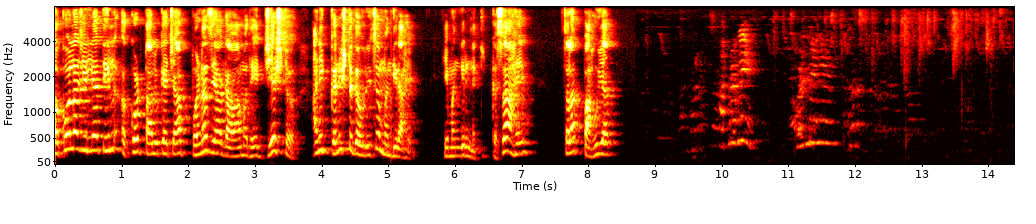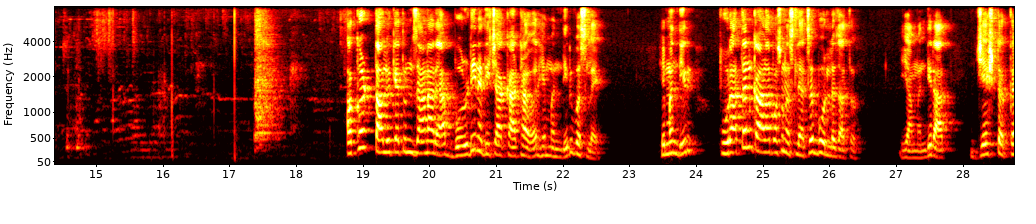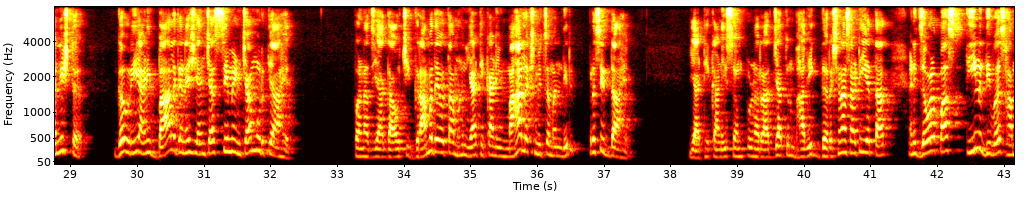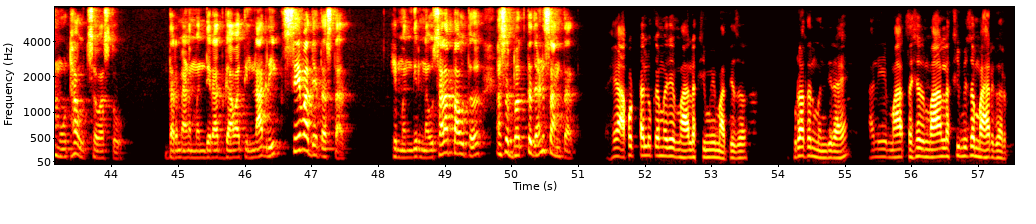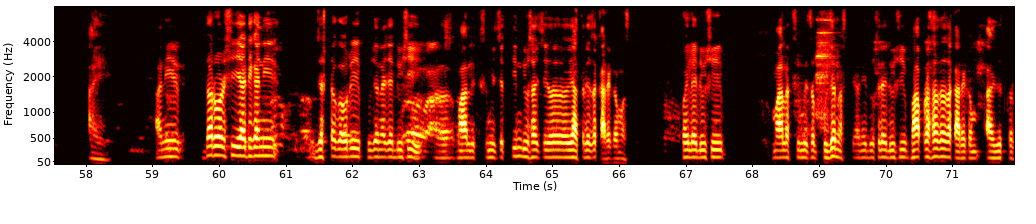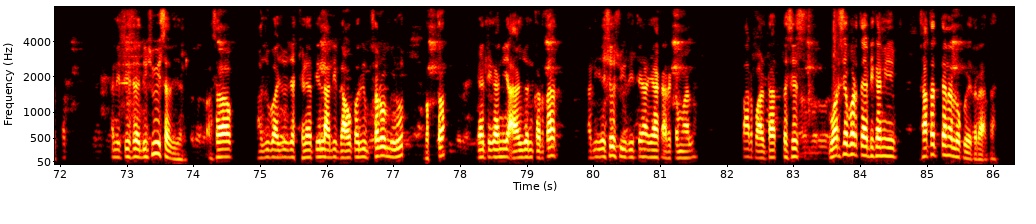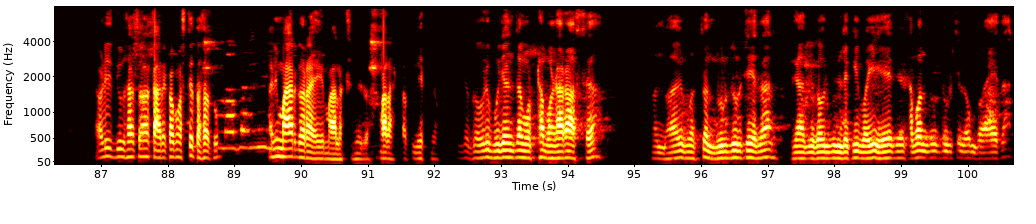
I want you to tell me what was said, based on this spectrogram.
अकोला जिल्ह्यातील अकोट तालुक्याच्या पणज या गावामध्ये ज्येष्ठ आणि कनिष्ठ गौरीचं मंदिर आहे. हे मंदिर नक्की कसं आहे? चला पाहूयात. अकोट तालुक्यातून जाणाऱ्या बोर्डी नदीच्या काठावर हे मंदिर वसलंय. हे मंदिर पुरातन काळापासून असल्याचं बोललं जातं. या मंदिरात ज्येष्ठ कनिष्ठ गौरी आणि बाल गणेश यांच्या सिमेंटच्या मूर्त्या आहेत. पणज या गावची ग्रामदेवता म्हणून या ठिकाणी महालक्ष्मीचं मंदिर प्रसिद्ध आहे. या ठिकाणी संपूर्ण राज्यातून भाविक दर्शनासाठी येतात आणि जवळपास तीन दिवस हा मोठा उत्सव असतो. दरम्यान मंदिरात गावातील नागरिक सेवा देत असतात. हे मंदिर नवसाळा पावतं असं भक्तजण सांगतात. हे अकोट तालुक्यामध्ये महालक्ष्मी मातेचं पुरातन मंदिर आहे आणि मा तसेच महालक्ष्मीचं माहेरघर आहे. आणि दरवर्षी या ठिकाणी ज्येष्ठ गौरी पूजनाच्या दिवशी महालक्ष्मीचे तीन दिवसाचे यात्रेचा कार्यक्रम असते. पहिल्या दिवशी महालक्ष्मीचं पूजन असते आणि दुसऱ्या दिवशी महाप्रसादाचा कार्यक्रम आयोजित करतात आणि तिसऱ्या दिवशी विसर्जन. असा आजूबाजूच्या खेड्यातील आणि गावकरी सर्व मिळून भक्त या ठिकाणी आयोजन करतात आणि यशस्वीरित्या या कार्यक्रमाला पार पाडतात. तसेच वर्षभर त्या ठिकाणी सातत्यानं लोक येत राहतात. अडीच दिवसाचा कार्यक्रम असते तसा तो. आणि मारघर घर आहे महालक्ष्मीचं महाराष्ट्रातील एकमेव. म्हणजे गौरीपूजनचा मोठा भंडारा असतो. आणि भाविक भक्त दूरदूरचे येतात. या गौरी पूजले की बाई हे ते समान दूर दूरचे लोक बघायला येतात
